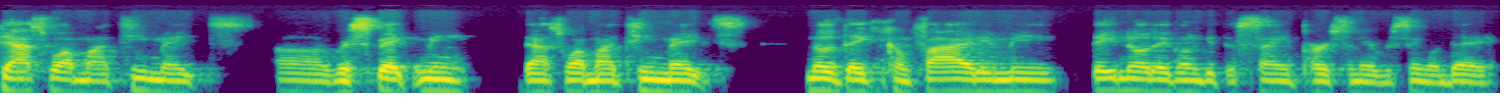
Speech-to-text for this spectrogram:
that's why my teammates uh, respect me. That's why my teammates know that they can confide in me. They know they're going to get the same person every single day.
